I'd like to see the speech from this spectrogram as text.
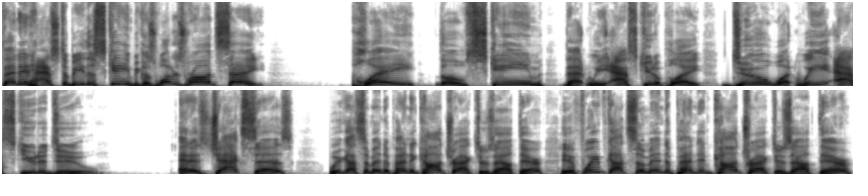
then it has to be the scheme. Because what does Ron say? Play the scheme that we ask you to play. Do what we ask you to do. And as Jack says, we've got some independent contractors out there. If we've got some independent contractors out there,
